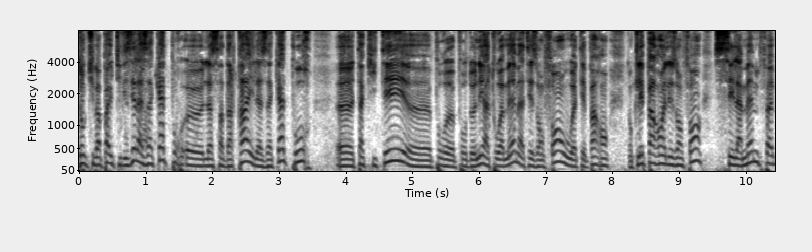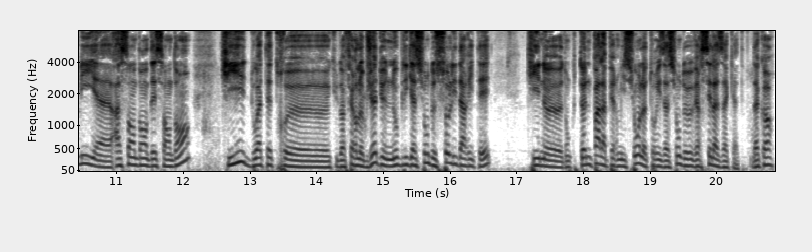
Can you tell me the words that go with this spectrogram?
Donc tu vas pas utiliser la zakat pour euh, la sadaqa et la zakat pour euh, t'acquitter euh, pour euh, pour donner à toi-même, à tes enfants ou à tes parents. Donc les parents et les enfants, c'est la même famille euh, ascendant descendant qui doit être euh, qui doit faire l'objet d'une obligation de solidarité qui ne donc donne pas la permission, l'autorisation de verser la zakat. D'accord?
